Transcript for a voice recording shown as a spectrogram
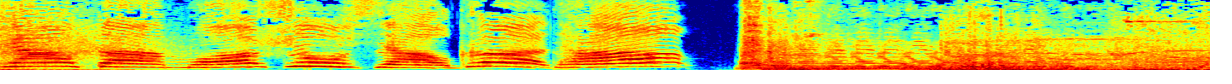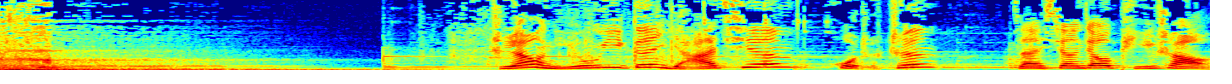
喵的魔术小课堂。只要你用一根牙签或者针，在香蕉皮上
